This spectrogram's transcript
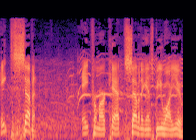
eight to seven, eight for Marquette, seven against BYU.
